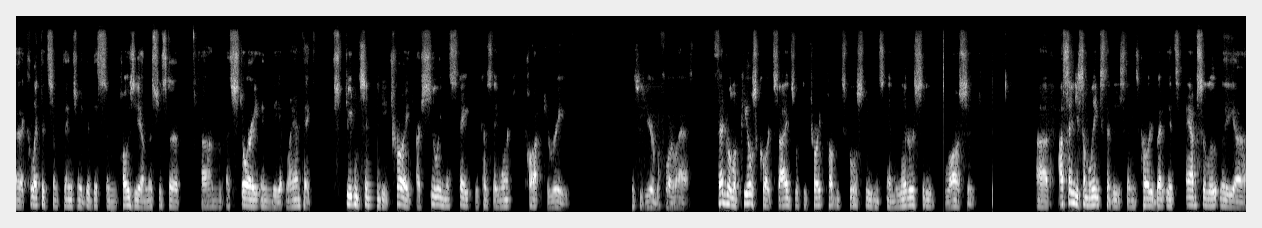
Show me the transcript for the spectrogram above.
uh, collected some things. We did this symposium. This was a um, a story in the Atlantic. Students in Detroit are suing the state because they weren't taught to read. This is year before last. Federal appeals court sides with Detroit public school students in literacy lawsuit. Uh, I'll send you some links to these things, Cody, but it's absolutely uh,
